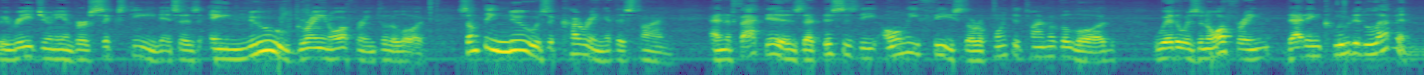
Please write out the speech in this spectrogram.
We read, Junie, in verse 16, it says, A new grain offering to the Lord. Something new is occurring at this time. And the fact is that this is the only feast or appointed time of the Lord where there was an offering that included leaven.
